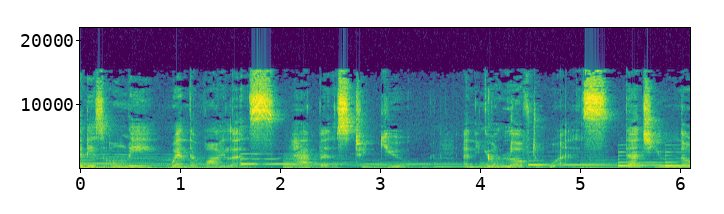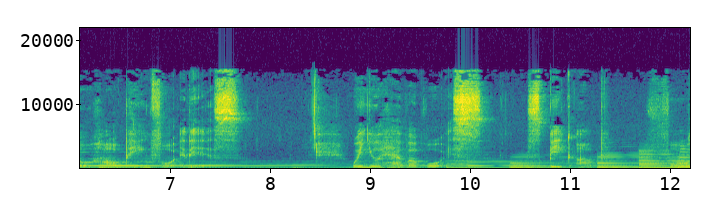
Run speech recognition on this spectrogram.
It is only when the violence happens to you and your loved ones that you know how painful it is. When you have a voice, speak up for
